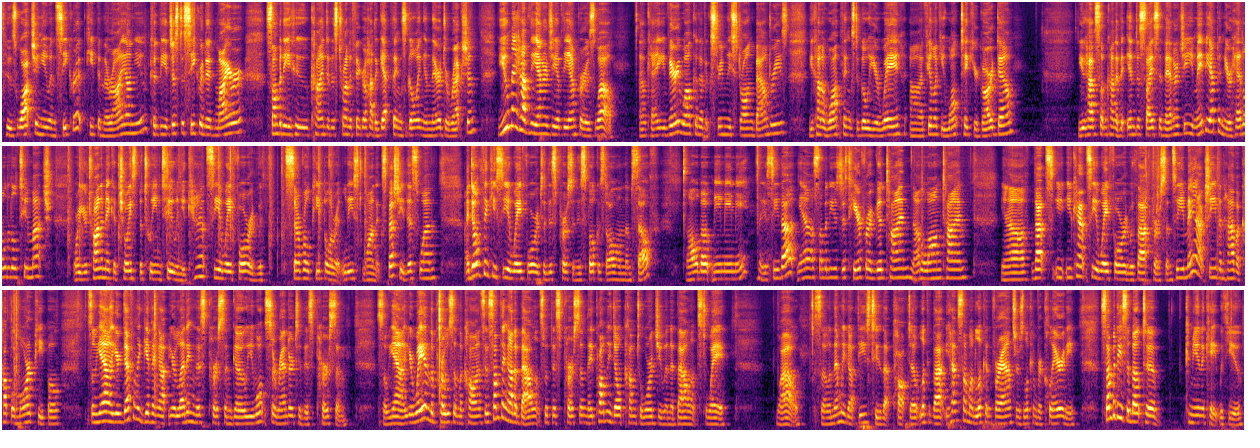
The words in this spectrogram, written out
who's watching you in secret, keeping their eye on you. Could be just a secret admirer, somebody who kind of is trying to figure out how to get things going in their direction. You may have the energy of the emperor as well. Okay, you very well could have extremely strong boundaries. You kind of want things to go your way. Uh, I feel like you won't take your guard down. You have some kind of indecisive energy. You may be up in your head a little too much or you're trying to make a choice between two and you can't see a way forward with several people or at least one, especially this one. I don't think you see a way forward to this person who's focused all on themselves. All about me, me, me. You see that? Yeah, somebody who's just here for a good time, not a long time. Yeah, that's you, you can't see a way forward with that person. So you may actually even have a couple more people so yeah, you're definitely giving up. You're letting this person go. You won't surrender to this person. So yeah, you're weighing the pros and the cons. There's something out of balance with this person. They probably don't come towards you in a balanced way. Wow. So, and then we got these two that popped out. Look at that. You have someone looking for answers, looking for clarity. Somebody's about to communicate with you.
